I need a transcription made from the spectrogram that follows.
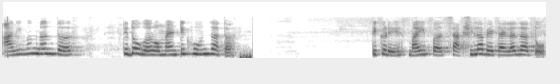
आणि मग नंतर ते दोघं रोमॅन्टिक होऊन जातात. तिकडे माईपत साक्षीला भेटायला जातो.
